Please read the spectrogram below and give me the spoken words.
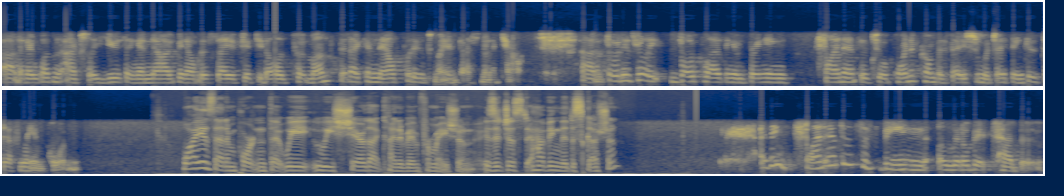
uh, that I wasn't actually using, and now I've been able to save $50 per month that I can now put into my investment account. Um, so it is really vocalizing and bringing finances to a point of conversation, which I think is definitely important. Why is that important that we, we share that kind of information? Is it just having the discussion? I think finances have been a little bit taboo.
